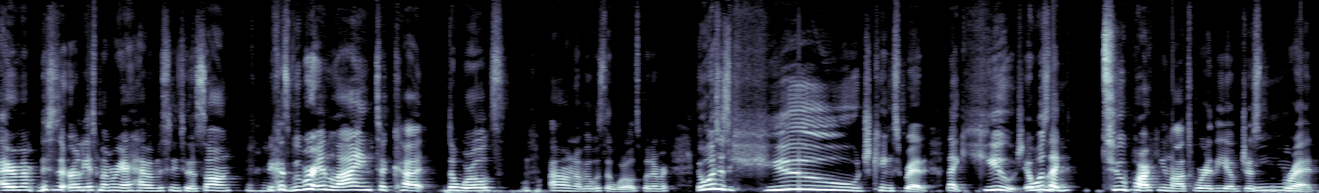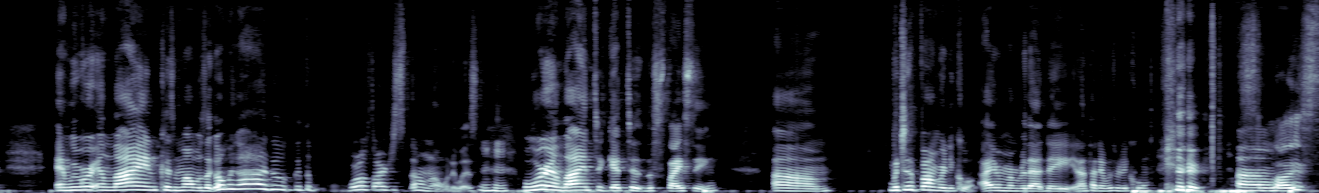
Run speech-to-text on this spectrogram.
I remember this is the earliest memory I have of listening to the song mm-hmm. because we were in line to cut the world's I don't know if it was the world's whatever. It was this huge king's bread, like huge. It was like mm-hmm. two parking lots worthy of just Damn. bread. And we were in line because mom was like, "Oh my god, go get the world's largest." I don't know what it was. Mhm. But we were in line to get to the slicing, um, which I found really cool. I remember that day and I thought it was really cool. Um, Slice.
